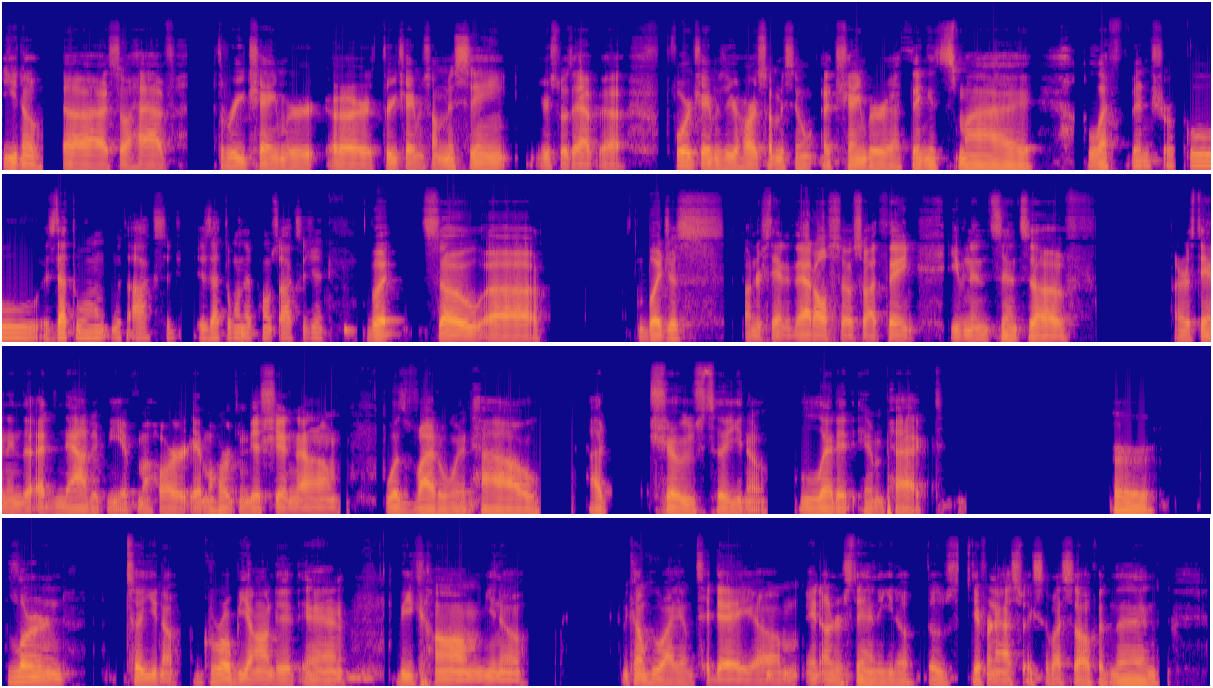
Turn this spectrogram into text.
you know, uh, so I have three chamber or three chambers. So I'm missing. You're supposed to have uh, four chambers of your heart. So I'm missing a chamber. I think it's my left ventricle. Is that the one with oxygen? Is that the one that pumps oxygen? But so, uh, but just understanding that also. So I think even in the sense of understanding the anatomy of my heart and my heart condition um, was vital in how I chose to, you know, let it impact or learn to, you know, grow beyond it and become, you know, become who I am today, um, and understanding, you know, those different aspects of myself. And then,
